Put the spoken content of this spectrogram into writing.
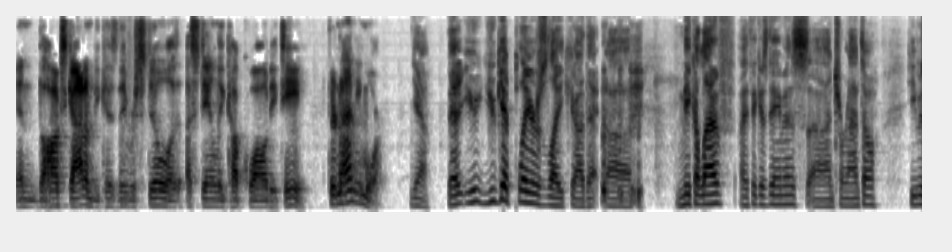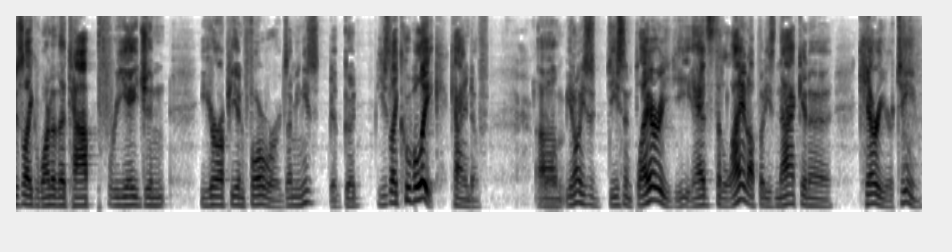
and the Hawks got him because they were still a, a Stanley Cup quality team. They're not anymore. Yeah. You, you get players like uh, that, uh, Mikheyev, I think his name is, uh, on Toronto. He was like one of the top free agent European forwards. I mean, he's a good, he's like Kubalik, kind of. Um, You know, he's a decent player. He, adds to the lineup, but he's not going to carry your team.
